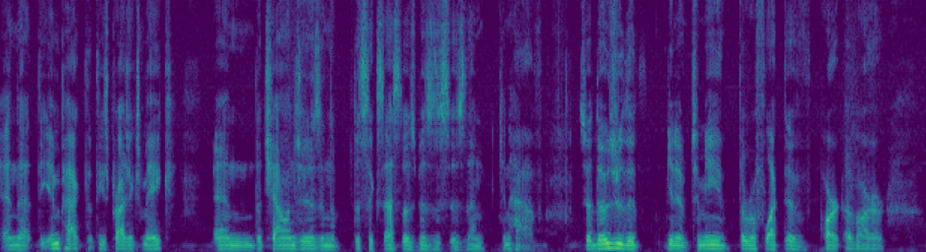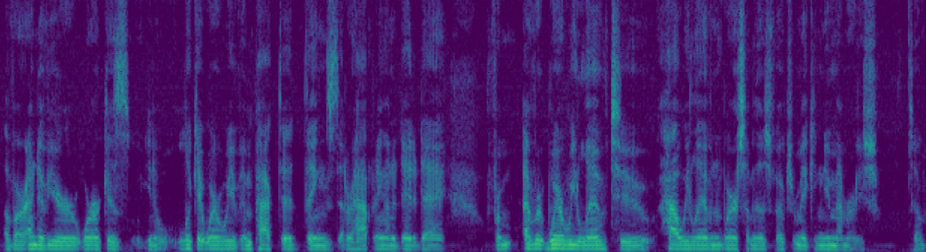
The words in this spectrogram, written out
and that the impact that these projects make, and the challenges and the the success those businesses then can have. So those are the you know to me the reflective part of our of our end of year work is you know look at where we've impacted things that are happening on a day to day from ever where we live to how we live and where some of those folks are making new memories so.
